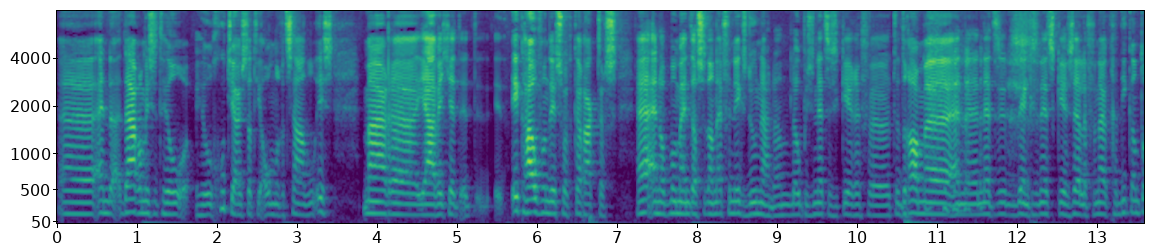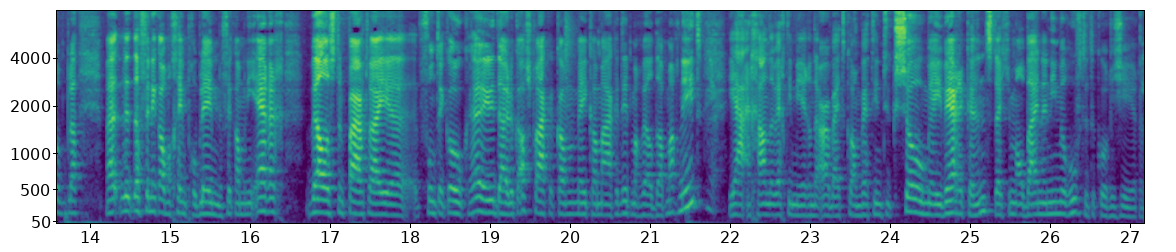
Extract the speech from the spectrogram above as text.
Eh, en da- daarom is het heel, heel goed juist dat hij onder het zadel is. Maar eh, ja, weet je, het- het- het- ik hou van dit soort karakters. Hè? En op het moment dat ze dan even niks doen, nou, dan lopen ze net eens een keer even te drammen. en eh, net, denken ze net eens een keer zelf van, nou, ik ga die kant op. Maar dat vind ik allemaal geen probleem. Dat vind ik allemaal niet erg. Wel is het een paard waar je, vond ik ook, hele duidelijke afspraken kan, mee kan maken. Dit mag wel, dat mag niet. Ja. Ja, en gaandeweg die meer in de arbeid kwam, werd hij natuurlijk zo meewerkend... dat je hem al bijna niet meer hoefde te corrigeren.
